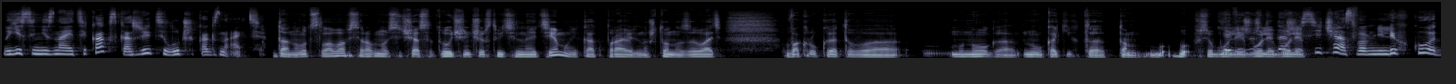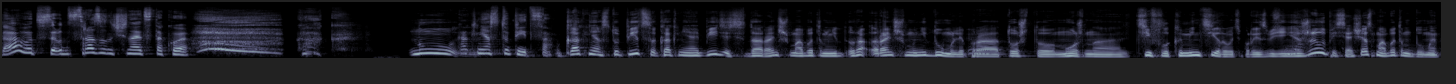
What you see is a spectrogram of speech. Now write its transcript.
но если не знаете как, скажите лучше, как знаете. Да, но вот слова все равно сейчас это очень чувствительная тема, и как правильно, что называть вокруг этого много, ну, каких-то там все более Я вижу, и более... Что более... даже сейчас вам нелегко, да? Вот сразу начинается такое, как? Ну, как не оступиться? Как не оступиться, как не обидеть. Да, раньше мы об этом не, раньше мы не думали mm-hmm. про то, что можно тифлокомментировать произведение да. живописи, а сейчас мы об этом думаем.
